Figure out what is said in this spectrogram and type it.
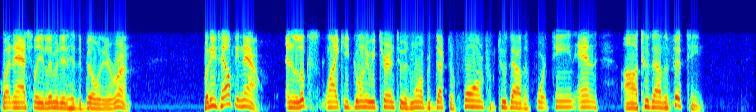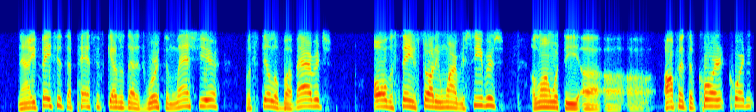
quite naturally limited his ability to run. But he's healthy now, and it looks like he's going to return to his more productive form from 2014 and uh, 2015. Now he faces a passing schedule that is worse than last year, but still above average. All the same starting wide receivers, along with the uh, uh, uh offensive coordinator,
